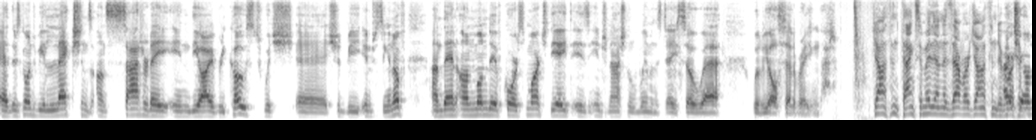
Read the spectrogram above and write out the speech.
Uh, there's going to be elections on Saturday in the Ivory Coast, which uh, should be interesting enough. And then on Monday, of course, March the 8th is International Women's Day. So uh, we'll be all celebrating that. Jonathan, thanks a million as ever. Jonathan de Burca.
